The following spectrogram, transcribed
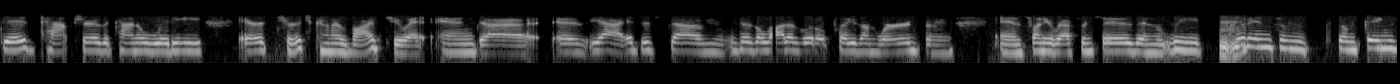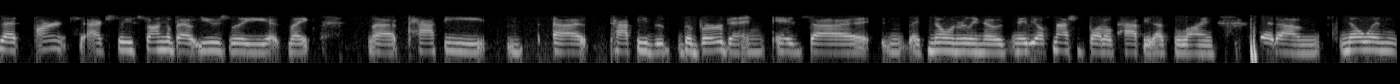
did capture the kind of witty Eric Church kind of vibe to it, and uh, and yeah, it just um, there's a lot of little plays on words and and funny references, and we mm-hmm. put in some some things that aren't actually sung about usually, like uh, Pappy. Uh, Pappy the the bourbon is uh like no one really knows. Maybe I'll smash this bottle of Pappy. That's the line. But um, no one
